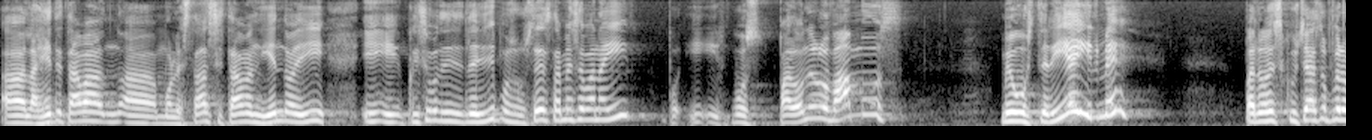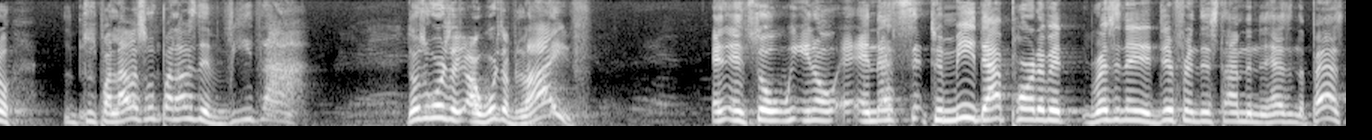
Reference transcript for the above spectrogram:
uh, la gente estaba uh, molestada si estaban yendo ahí, y, y Cristo les dice, pues ustedes también se van a ir, y, y pues ¿para dónde vamos? Me gustaría irme para escuchar eso, pero tus palabras son palabras de vida. Those words are, are words of life. And, and so, you know, and that's to me, that part of it resonated different this time than it has in the past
